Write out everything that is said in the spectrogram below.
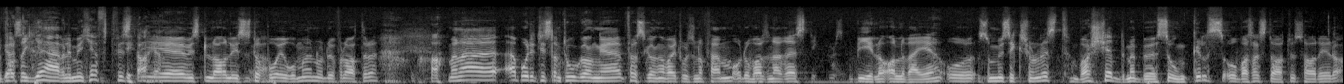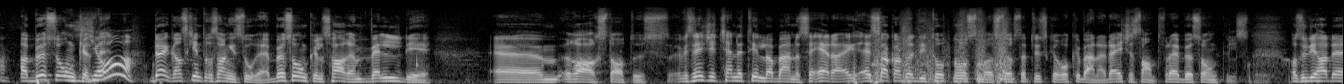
du får så jævlig mye kjeft hvis, Ja, de, ja. hvis du lar lyset stå på i rommet når du forlater det. Men jeg, jeg bodde i Tyskland to ganger. Første gang var i 2005, og da var det sånne stickers på biler alle veier. Og som musikkjournalist, hva skjedde med Bøse Onkels, og hva slags status har de i dag? Ja, Bøsse og Onkels, Ja! det, det er en ganske interessant historie. Bøse og Onkels har en veldig ehm, rar status. Hvis jeg ikke kjenner til det bandet, så er det Jeg, jeg sa kanskje at de Toten Aasen var det største tyske rockebandet. Det er ikke sant, for det er Bøsse Onkels. Altså, de hadde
